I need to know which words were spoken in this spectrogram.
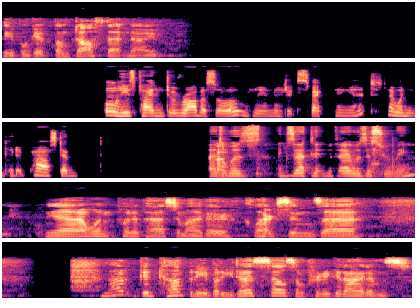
people get bumped off that night. Well, he's planning to rob us all. We're not expecting it. I wouldn't put it past him. That Um, was exactly what I was assuming. Yeah, I wouldn't put it past him either. Clarkson's uh not good company, but he does sell some pretty good items.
